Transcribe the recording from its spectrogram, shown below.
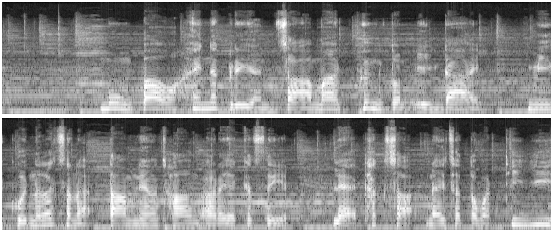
2 มุ่งเป้าให้นักเรียนสามารถพึ่งตนเองได้ มีคุณลักษณะตามแนวทางอารยเกษตร และทักษะในศตวรรษที่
